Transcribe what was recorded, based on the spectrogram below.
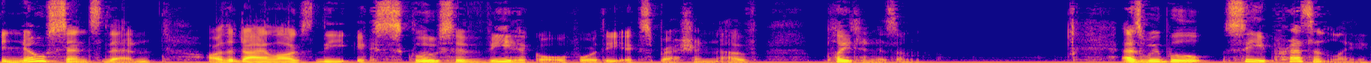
In no sense, then, are the dialogues the exclusive vehicle for the expression of Platonism. As we will see presently,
